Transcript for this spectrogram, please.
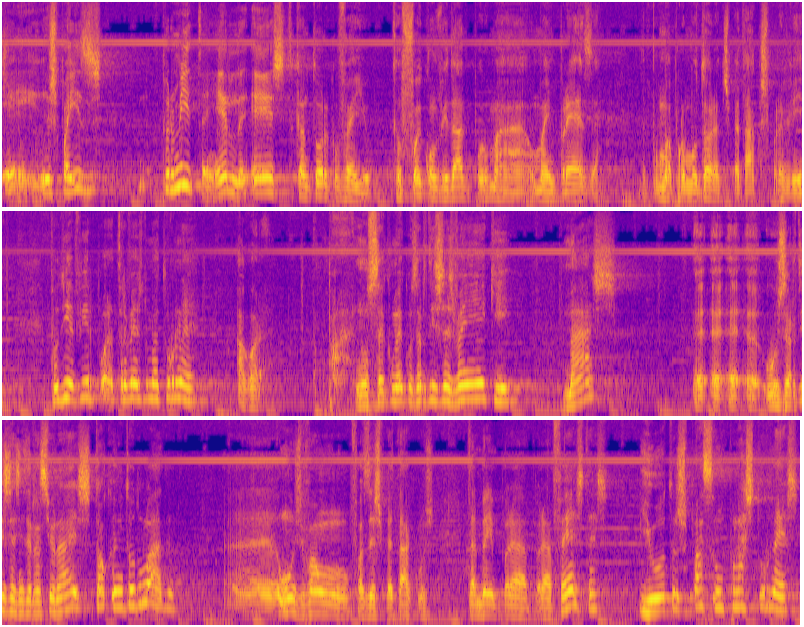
E, e os países permitem. Ele, este cantor que veio, que foi convidado por uma, uma empresa, por uma promotora de espetáculos para vir, podia vir por, através de uma turnê. Agora, pá, não sei como é que os artistas vêm aqui, mas eh, eh, eh, os artistas internacionais tocam em todo lado. Eh, uns vão fazer espetáculos também para, para festas e outros passam pelas turnés.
